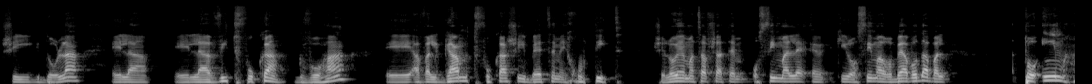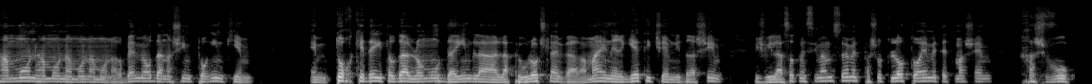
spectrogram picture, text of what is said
שהיא גדולה, אלא אה, להביא תפוקה גבוהה, אה, אבל גם תפוקה שהיא בעצם איכותית. שלא יהיה מצב שאתם עושים מלא, כאילו עושים הרבה עבודה, אבל טועים המון המון המון המון. הרבה מאוד אנשים טועים כי הם, הם תוך כדי, אתה יודע, לא מודעים לפעולות שלהם, והרמה האנרגטית שהם נדרשים בשביל לעשות משימה מסוימת פשוט לא תואמת את מה שהם חשבו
